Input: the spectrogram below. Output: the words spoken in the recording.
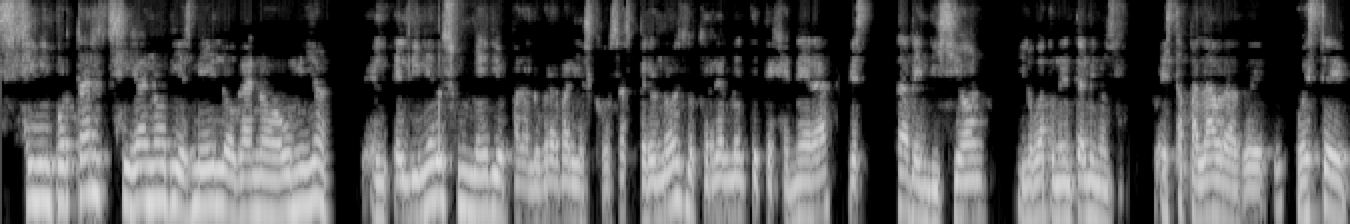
sin importar si gano 10 mil o gano un millón. El, dinero es un medio para lograr varias cosas, pero no es lo que realmente te genera esta bendición, y lo voy a poner en términos, esta palabra de, o este,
